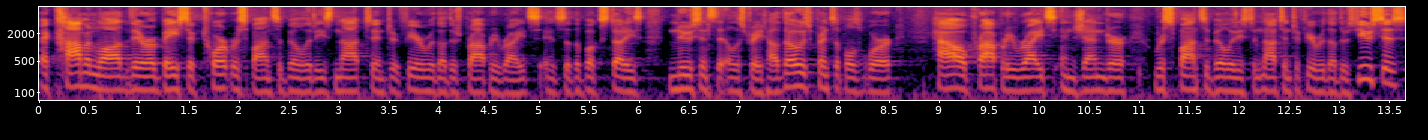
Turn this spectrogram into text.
At common law, there are basic tort responsibilities not to interfere with others' property rights. And so the book studies nuisance to illustrate how those principles work how property rights engender responsibilities to not to interfere with others' uses.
